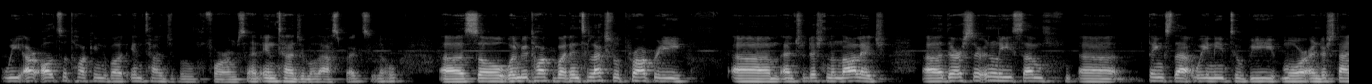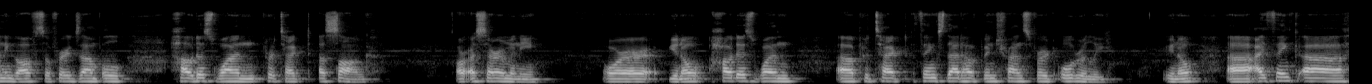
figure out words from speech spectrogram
We are also talking about intangible forms and intangible aspects, you know. Uh, so when we talk about intellectual property um, and traditional knowledge, uh, there are certainly some uh, things that we need to be more understanding of. So, for example, how does one protect a song or a ceremony? Or, you know, how does one uh, protect things that have been transferred orally? You know? Uh, i think uh,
